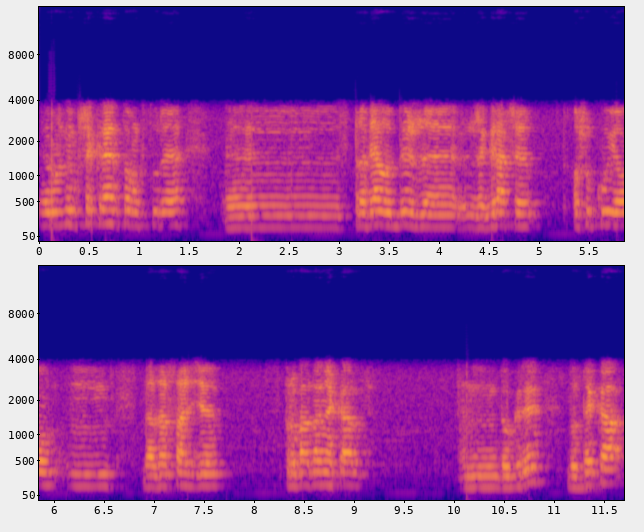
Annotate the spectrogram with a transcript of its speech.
różnym przekrętom, które e, sprawiałyby, że, że gracze oszukują mm, na zasadzie wprowadzania kart do gry, do deka,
